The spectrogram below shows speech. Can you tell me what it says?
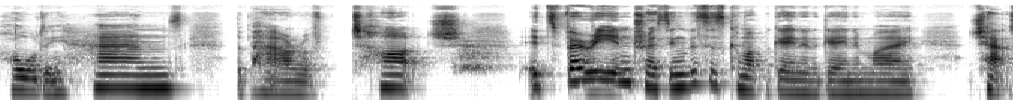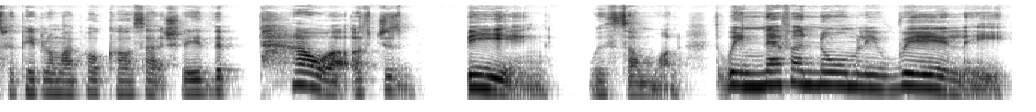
holding hands, the power of touch. It's very interesting. This has come up again and again in my chats with people on my podcast actually the power of just being with someone that we never normally really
